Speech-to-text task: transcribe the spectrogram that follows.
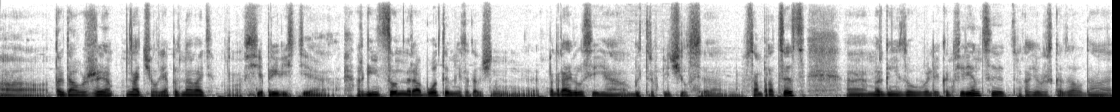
А, тогда уже начал я познавать все прелести организационной работы. Мне это очень понравилось, и я быстро включился в сам процесс. Э, мы организовывали конференции, как я уже сказал, да,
